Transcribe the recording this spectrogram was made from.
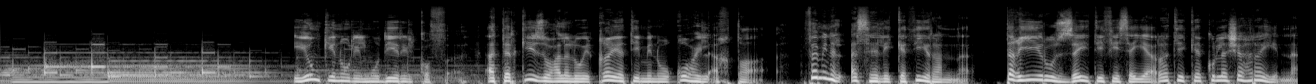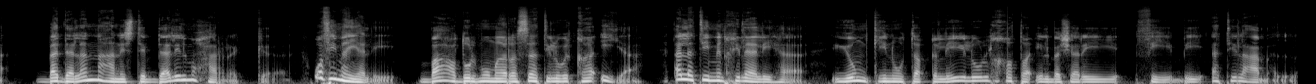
يمكن للمدير الكفء التركيز على الوقاية من وقوع الأخطاء فمن الأسهل كثيرا تغيير الزيت في سيارتك كل شهرين بدلا عن استبدال المحرك. وفيما يلي بعض الممارسات الوقائية التي من خلالها يمكن تقليل الخطأ البشري في بيئة العمل.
